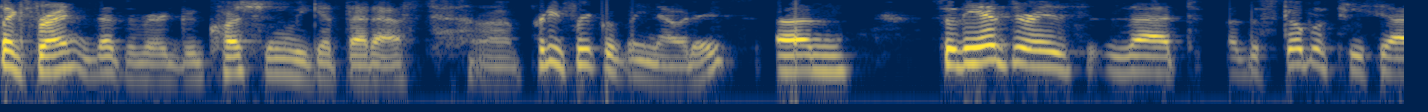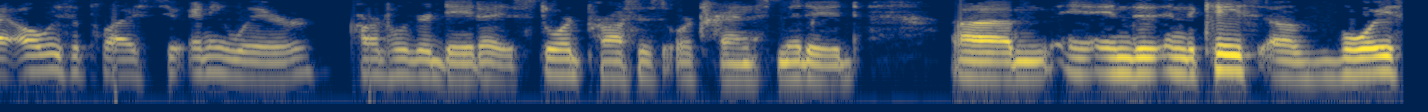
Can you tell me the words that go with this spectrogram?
Thanks, Brian. That's a very good question. We get that asked pretty frequently nowadays. So the answer is that the scope of PCI always applies to anywhere cardholder data is stored, processed, or transmitted um, in the in the case of voice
